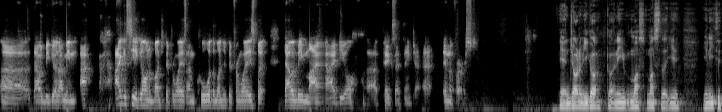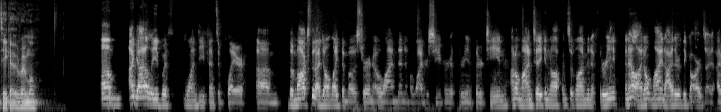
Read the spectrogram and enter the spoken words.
Uh, that would be good. I mean, I I can see it going a bunch of different ways. I'm cool with a bunch of different ways, but that would be my ideal uh, picks. I think in the first. Yeah, and John, have you got got any must must that you you need to take out of round one? Um, I gotta leave with one defensive player. Um, the mocks that I don't like the most are an O lineman and a wide receiver at three and 13. I don't mind taking an offensive lineman at three. And hell, I don't mind either of the guards. I, I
